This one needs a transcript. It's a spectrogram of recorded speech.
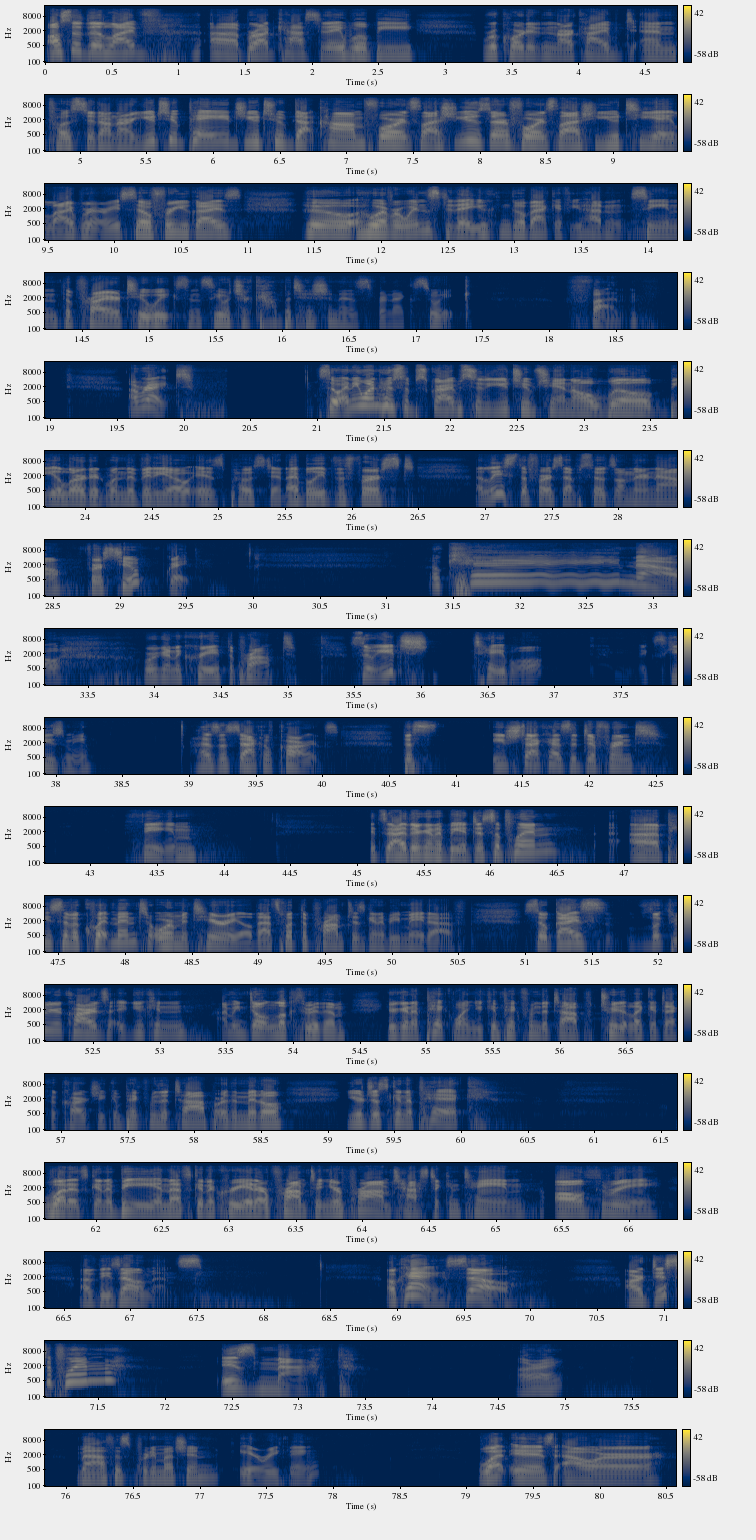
Also, the live uh, broadcast today will be recorded and archived and posted on our YouTube page, youtube.com forward slash user forward slash UTA library. So for you guys who whoever wins today, you can go back if you hadn't seen the prior two weeks and see what your competition is for next week. Fun. All right. So anyone who subscribes to the YouTube channel will be alerted when the video is posted. I believe the first, at least the first episode's on there now. First two? Great. Okay, now we're going to create the prompt. So each table, excuse me, has a stack of cards. This each stack has a different theme. It's either going to be a discipline, a piece of equipment or material. That's what the prompt is going to be made of. So guys, look through your cards. You can, I mean, don't look through them. You're going to pick one. You can pick from the top, treat it like a deck of cards. You can pick from the top or the middle. You're just going to pick what it's going to be, and that's going to create our prompt. And your prompt has to contain all three of these elements. Okay, so our discipline is math. All right. Math is pretty much in everything. What is our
